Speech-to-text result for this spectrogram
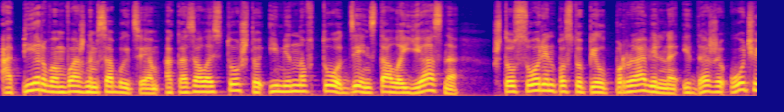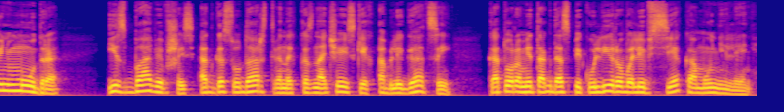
А первым важным событием оказалось то, что именно в тот день стало ясно, что Сорин поступил правильно и даже очень мудро, избавившись от государственных казначейских облигаций, которыми тогда спекулировали все, кому не лень.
